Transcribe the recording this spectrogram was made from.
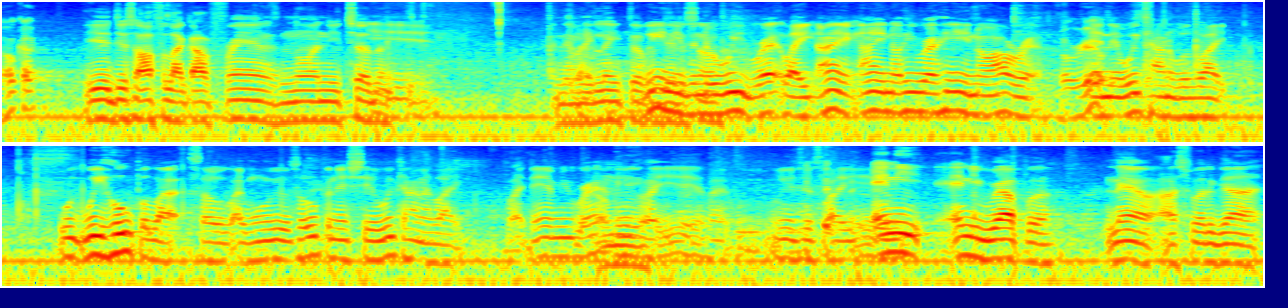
Okay. yeah just off of like our friends knowing each other Yeah. and then we linked up We and didn't did even know we rap. Like I ain't, I ain't know he rap. He ain't know I rap. Oh, really? And then we kind of was like, we, we hoop a lot. So like when we was hooping and shit, we kind of like, like damn, you rap. I he was like, yeah. Like we, we was just like, yeah. any any rapper now, I swear to God,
